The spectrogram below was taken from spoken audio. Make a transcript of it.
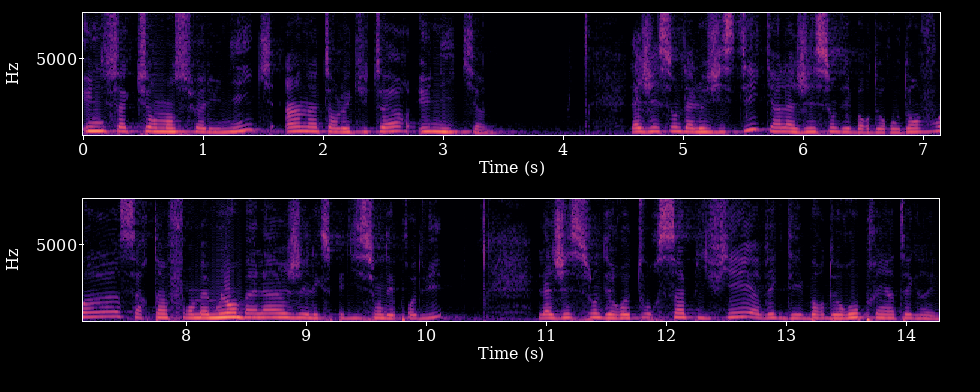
une facture mensuelle unique, un interlocuteur unique. La gestion de la logistique, hein, la gestion des bordereaux d'envoi, certains font même l'emballage et l'expédition des produits. La gestion des retours simplifiés avec des bordereaux préintégrés.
